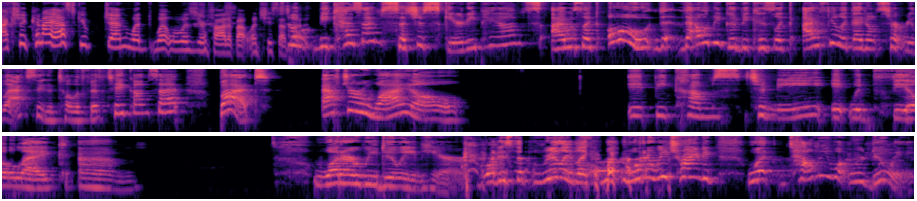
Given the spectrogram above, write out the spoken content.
actually, can I ask you, Jen, what, what was your thought about when she said so, that? because I'm such a scaredy pants, I was like, oh, th- that would be good because like, I feel like I don't start relaxing until the fifth take on set. But after a while, it becomes to me it would feel like um what are we doing here? What is the really like what what are we trying to what tell me what we're doing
